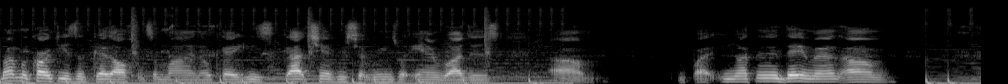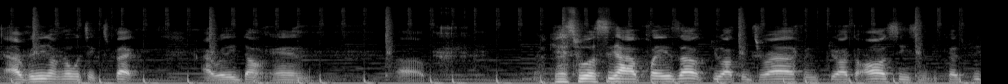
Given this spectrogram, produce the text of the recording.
Mike McCarthy is a good offensive mind. Okay, he's got championship rings with Aaron Rodgers. Um, but you know, at the end of the day, man, um, I really don't know what to expect. I really don't, and uh, I guess we'll see how it plays out throughout the draft and throughout the all season because we,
